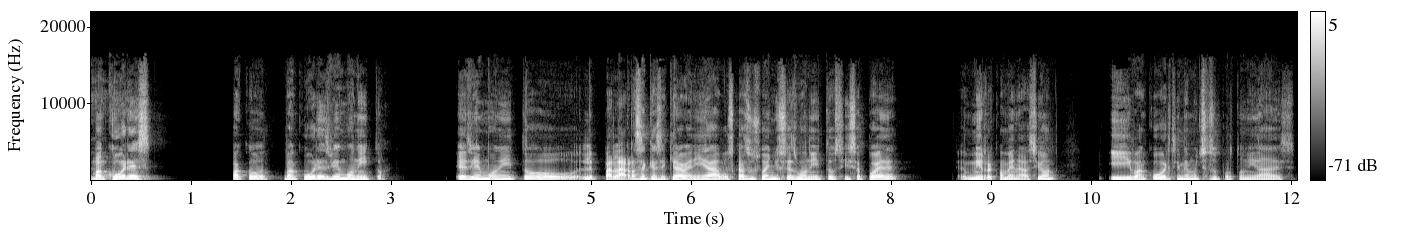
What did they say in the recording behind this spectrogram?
Vancouver es, Paco, Vancouver es bien bonito. Es bien bonito. Para la raza que se quiera venir a buscar sus sueños, es bonito, sí se puede. Mi recomendación. Y Vancouver tiene muchas oportunidades.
